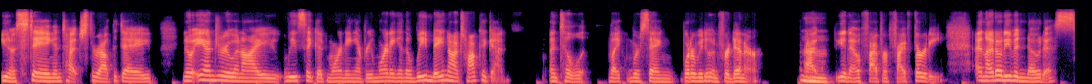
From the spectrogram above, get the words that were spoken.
you know staying in touch throughout the day you know andrew and i we say good morning every morning and then we may not talk again until like we're saying what are we doing for dinner at Mhm. you know 5 or 5:30 and I don't even notice.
